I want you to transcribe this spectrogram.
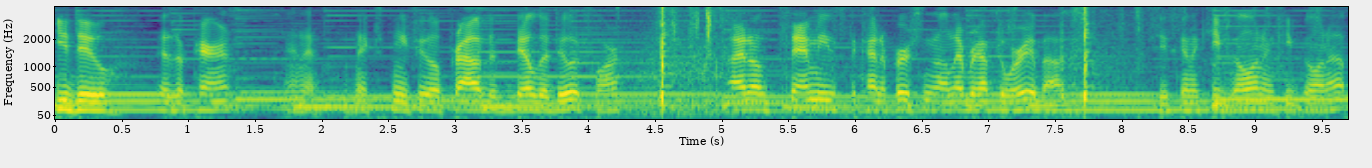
you do as a parent, and it makes me feel proud to be able to do it for her. I don't, Sammy's the kind of person I'll never have to worry about. She's gonna keep going and keep going up.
